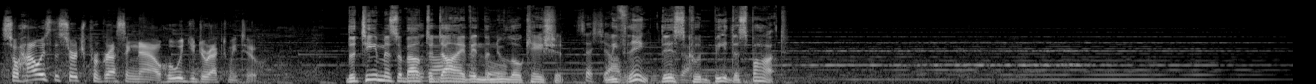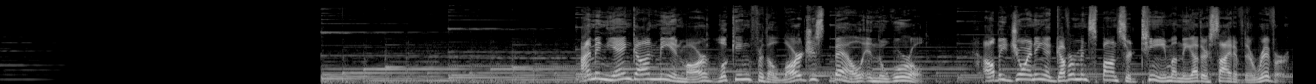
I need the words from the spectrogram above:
So, how is the search progressing now? Who would you direct me to? The team is about to dive in the new location. We think this could be the spot. I'm in Yangon, Myanmar, looking for the largest bell in the world. I'll be joining a government sponsored team on the other side of the river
